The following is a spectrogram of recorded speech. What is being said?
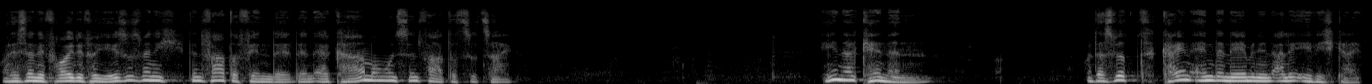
Und es ist eine Freude für Jesus, wenn ich den Vater finde, denn er kam, um uns den Vater zu zeigen. Ihn erkennen. Und das wird kein Ende nehmen in alle Ewigkeit.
